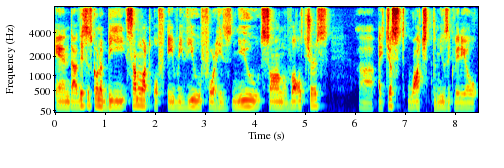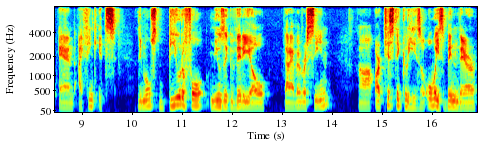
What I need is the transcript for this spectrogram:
and uh, this is going to be somewhat of a review for his new song Vultures. Uh, I just watched the music video and I think it's the most beautiful music video that I've ever seen. Uh, artistically, he's always been there.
